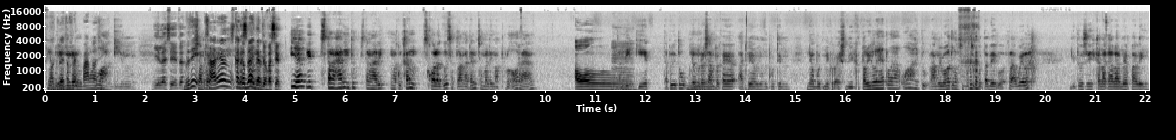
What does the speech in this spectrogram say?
Wah, gila, parah sih. wah gila Gila sih itu. Berarti Sampai seharian kagak belajar dong. pasti. Iya, setengah hari itu, setengah hari ngelakuin karena sekolah gue satu angkatan cuma 50 orang, Oh. Hmm. dikit. Tapi itu bener-bener sampai kayak ada yang nyamputin nyambut micro SD ke toilet lah. Wah, itu rame banget lah sebut-sebutannya wah, rame lah. Gitu sih kenakalannya paling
